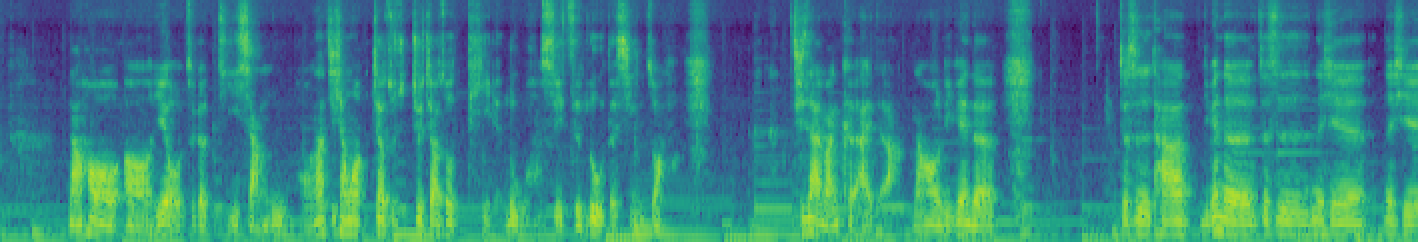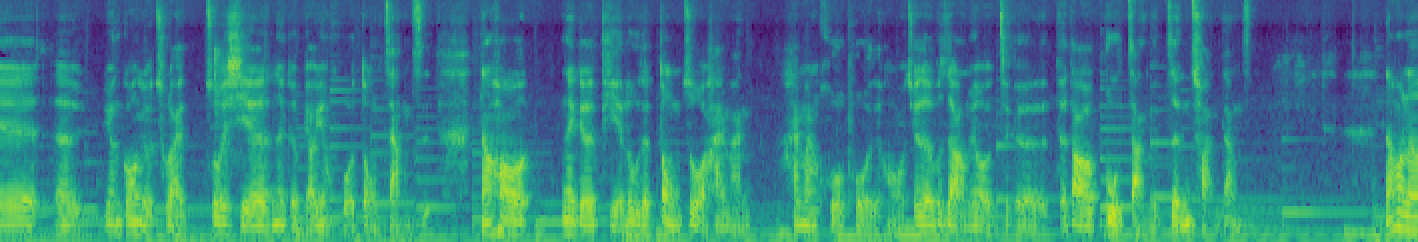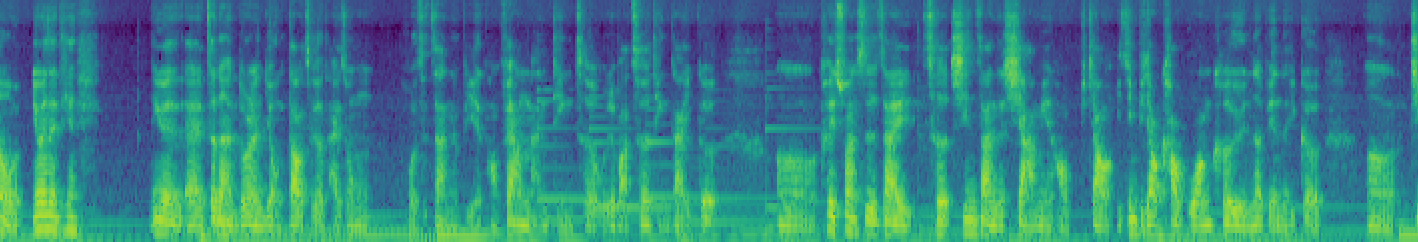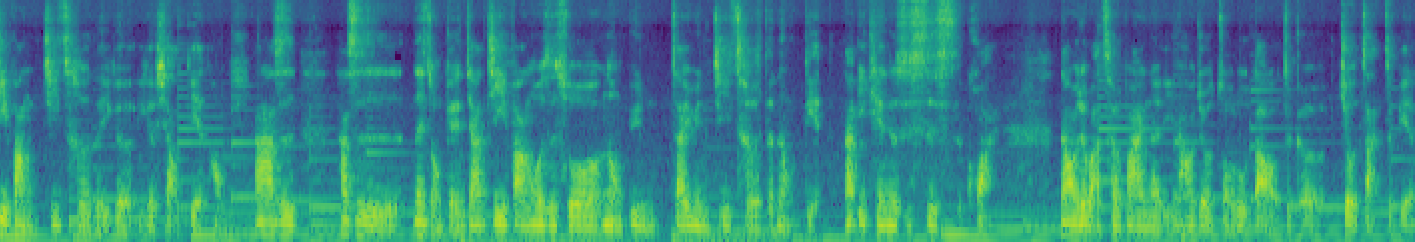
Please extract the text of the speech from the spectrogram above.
然后呃，也有这个吉祥物哦，那吉祥物叫做就叫做铁路，是一只鹿的形状，其实还蛮可爱的啦。然后里面的。就是它里面的，就是那些那些呃员工有出来做一些那个表演活动这样子，然后那个铁路的动作还蛮还蛮活泼的哈，我觉得不知道有没有这个得到部长的真传这样子。然后呢，我因为那天因为哎真的很多人涌到这个台中火车站那边哈，非常难停车，我就把车停在一个。嗯，可以算是在车新站的下面哈，比较已经比较靠国光客运那边的一个呃寄放机车的一个一个小店哈。那它是它是那种给人家寄放或是说那种运载运机车的那种店，那一天就是四十块。然后我就把车放在那里，然后就走路到这个旧站这边，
